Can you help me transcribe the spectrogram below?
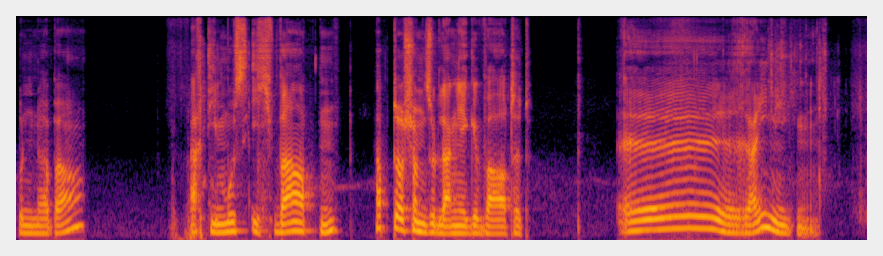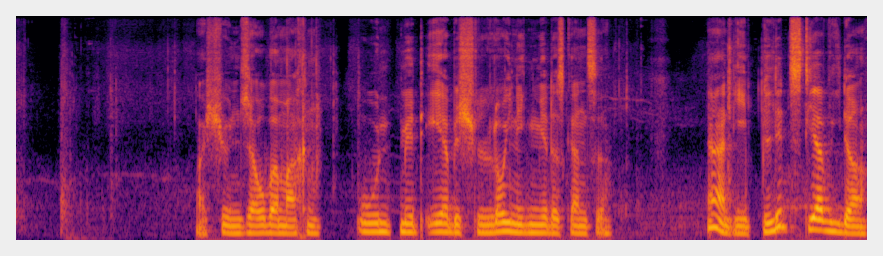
Wunderbar. Ach, die muss ich warten. Hab doch schon so lange gewartet. Äh, reinigen. Mal schön sauber machen. Und mit R beschleunigen wir das Ganze. Ja, die blitzt ja wieder.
